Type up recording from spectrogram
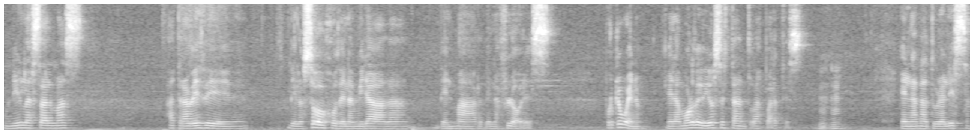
unir las almas a través de, de los ojos, de la mirada, del mar, de las flores. Porque bueno, el amor de Dios está en todas partes en la naturaleza.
